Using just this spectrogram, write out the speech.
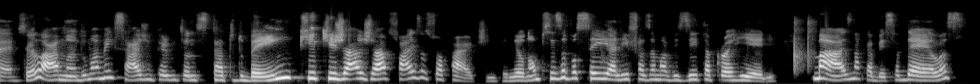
É. Sei lá, manda uma mensagem perguntando se tá tudo bem, que, que já já faz a sua parte, entendeu? Não precisa você ir ali fazer uma visita pro RN. Mas, na cabeça delas,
